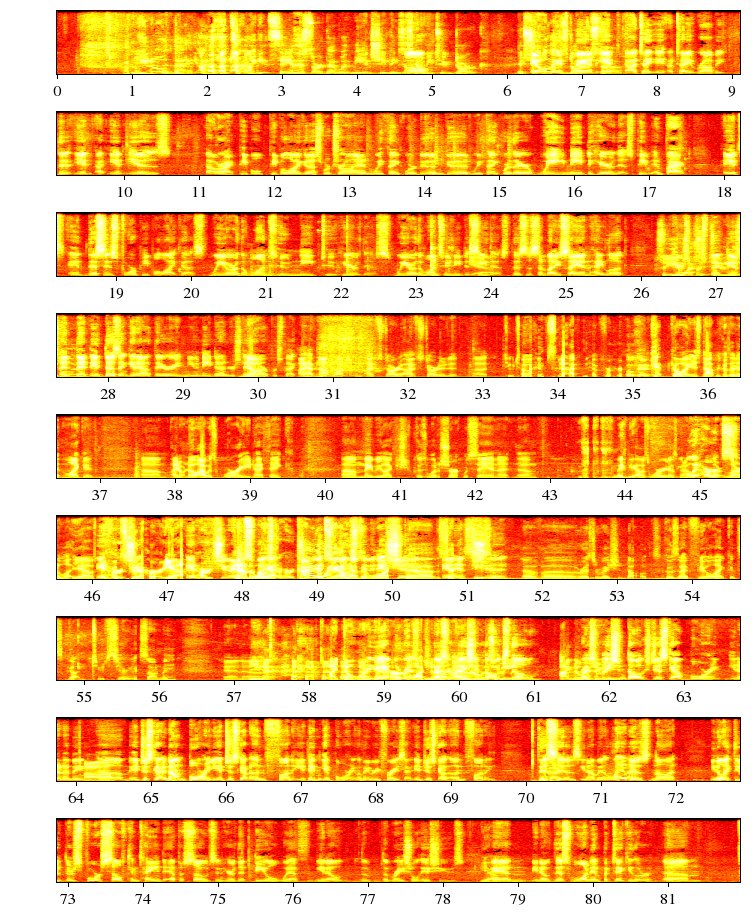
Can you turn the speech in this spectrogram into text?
You know that I keep trying to get Sam to start that with me, and she thinks it's Oh. going to be too dark. And she It- loves it- dark man, stuff. it, I tell you, I tell you, Robbie, th- it uh, it is all right. People people like us, we're trying. We think we're doing good. We think we're there. We need to hear this. People, in fact, it's it, this is for people like us. We are the ones who need to hear this. We are the ones who need to see this. This is somebody saying, "Hey, look." So you Here's a watched it too, perspective that, that it doesn't get out there, and you need to understand no, our perspective. I have not watched them. I've started. I've started it uh, two times, and I've never Okay. kept going. It's not because I didn't like it. Um, I don't know. I was worried. I think um, maybe like because what a shark was saying that. Um, maybe I was worried I was going to Oh, it hurts. learn a lot. Yeah, it, was, It hurts It's going to hurt. Yeah, It hurts you, and Kinda it's the way I, to hurt Kind of the way I haven't and watched uh, the second season should. of uh, Reservation Dogs because I feel like it's gotten too serious on me, and uh, I don't want to get yeah, hurt res- watching reservation I know what you dogs though. I know what you Reservation mean. Dogs just got boring. You know what I mean? Ah. Um, it just got not boring. It just got unfunny. It didn't get boring. Let me rephrase that. It just got unfunny. This Okay. is, you know, I mean, Atlanta is not. You know, like there, there's four self-contained episodes in here that deal with, you know, the the racial issues. Yeah. And you know, this one in particular, um,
